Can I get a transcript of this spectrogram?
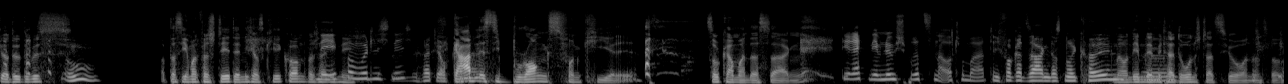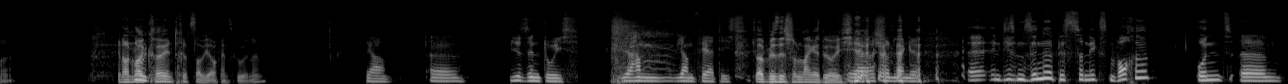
Ja, Du, du bist, Uh, ob das jemand versteht, der nicht aus Kiel kommt, Nee, wahrscheinlich nicht. vermutlich nicht. hört ja auch Garden keiner. ist die Bronx von Kiel. So kann man das sagen. Direkt neben dem Spritzenautomat. Ich wollte gerade sagen, das Neukölln. Genau, neben der äh, Methadonstation und so. Genau, Gut. Neukölln trifft glaube ich, auch ganz gut, ne? Ja, äh, wir sind durch. Wir haben, wir haben fertig. Ich glaube, wir sind schon lange durch. Ja, schon lange. äh, in diesem Sinne, bis zur nächsten Woche und ähm,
